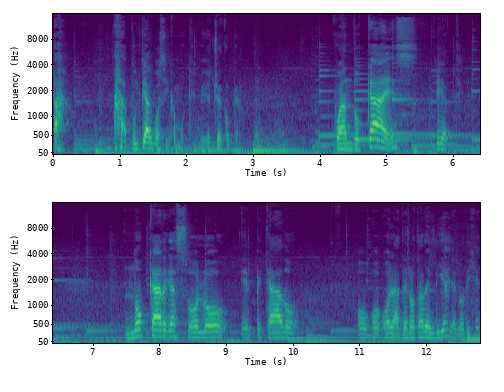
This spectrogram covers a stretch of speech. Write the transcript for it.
ah, apunté algo así como que medio chueco, pero cuando caes, fíjate, no cargas solo el pecado o, la derrota del día, ya lo dije,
